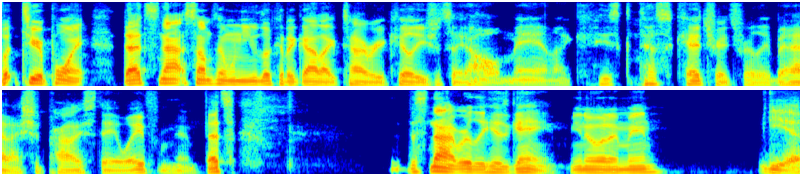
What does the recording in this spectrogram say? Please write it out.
but to your point, that's not something when you look at a guy like Tyreek Hill, you should say, "Oh man, like his contested catch rate's really bad. I should probably stay away from him." That's that's not really his game. You know what I mean? Yeah,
